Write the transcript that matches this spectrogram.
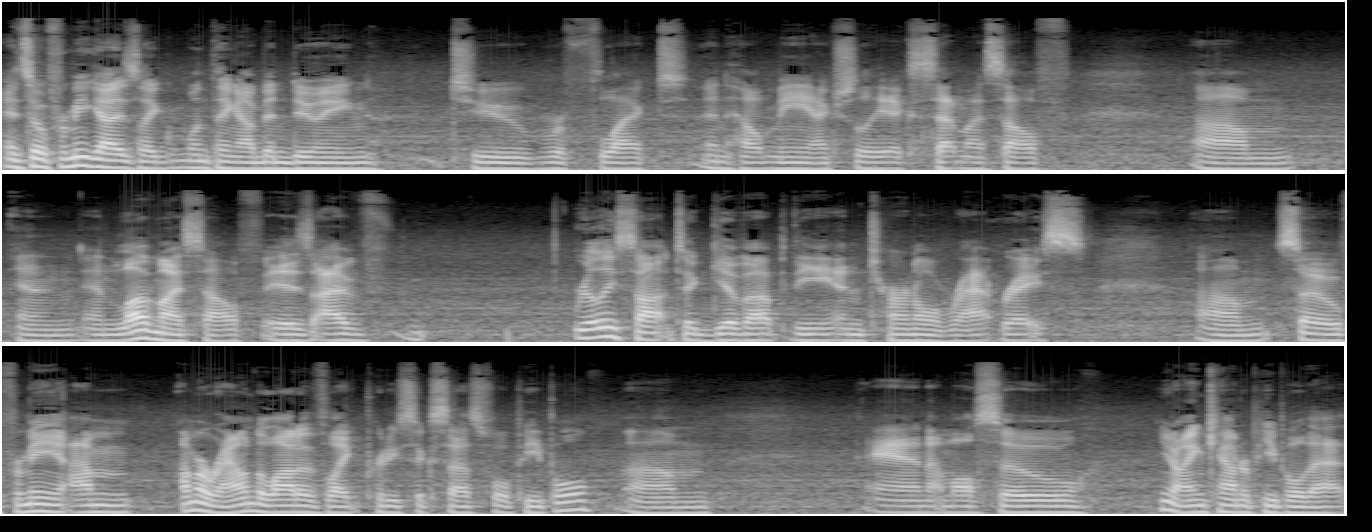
and so for me guys like one thing i've been doing to reflect and help me actually accept myself um, and and love myself is i've really sought to give up the internal rat race. Um, so for me i'm i'm around a lot of like pretty successful people um, and i'm also you know i encounter people that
